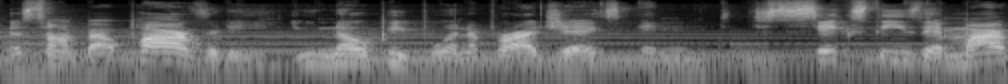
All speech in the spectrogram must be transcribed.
that's talking about poverty. You know people in the projects in the 60s and my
